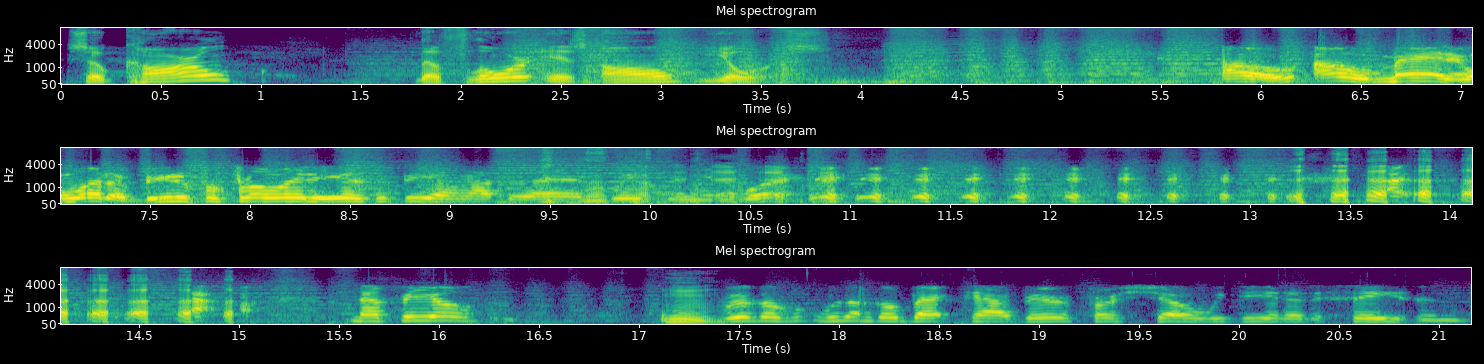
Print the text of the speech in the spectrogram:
So, Carl, the floor is all yours. Oh, oh man, and what a beautiful floor it is to be on after last weekend. what? I, I, now, Phil, mm. we're gonna we're gonna go back to our very first show we did of the season.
